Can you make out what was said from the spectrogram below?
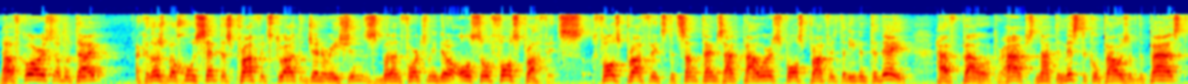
Now, of course, Abutai, HaKadosh Baruch Hu sent us prophets throughout the generations, but unfortunately, there are also false prophets. False prophets that sometimes had powers, false prophets that even today have power. Perhaps not the mystical powers of the past,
